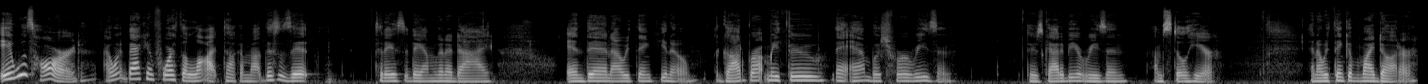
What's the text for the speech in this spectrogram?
it was hard. I went back and forth a lot talking about this is it. Today's the day I'm going to die. And then I would think, you know, God brought me through that ambush for a reason. There's got to be a reason I'm still here. And I would think of my daughter.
